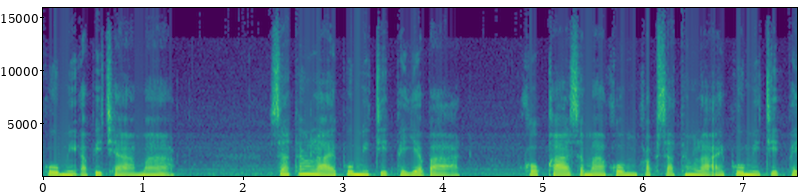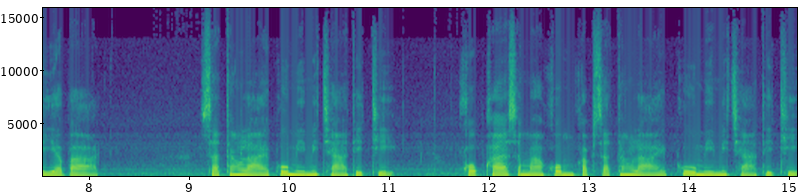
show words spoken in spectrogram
ผู้มีอภิชามาก สัตว์ทั้งหลายผู้มีจิตพยาบาท คบค้าสมาคมกับสัตว์ทั้งหลายผู้มีจิตพยาบาท สัตว์ทั้งหลายผู้มีมิจฉาทิฐิ คบค้าสมาคมกับสัตว์ทั้งหลายผู้มีมิจฉาทิฐิ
